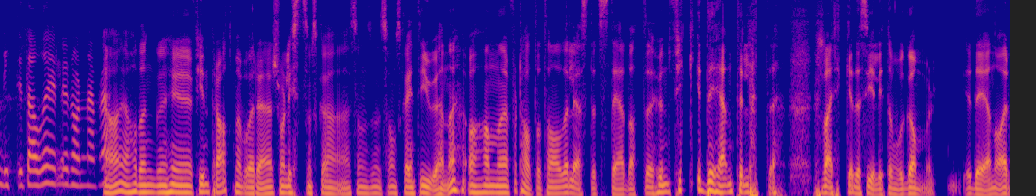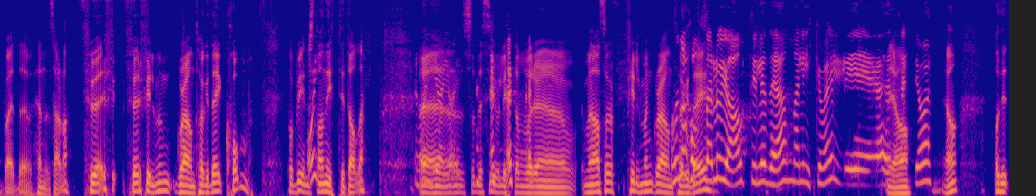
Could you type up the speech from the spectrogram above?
90-tallet, eller når den er fra. Ja, jeg hadde en fin prat med vår eh, journalist som skal, som, som skal, intervjue henne, og han eh, fortalte at han hadde lest et sted at eh, hun fikk ideen til dette verket. Det sier litt om hvor gammel ideen og arbeidet hennes er, da. Før, før filmen Groundhog Day kom, på begynnelsen oi. av 90-tallet. Eh, så det sier jo litt om hvor Men altså, filmen Groundhog Day Hun har holdt seg lojal til ideen allikevel i 30 ja, år. Ja, og de,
